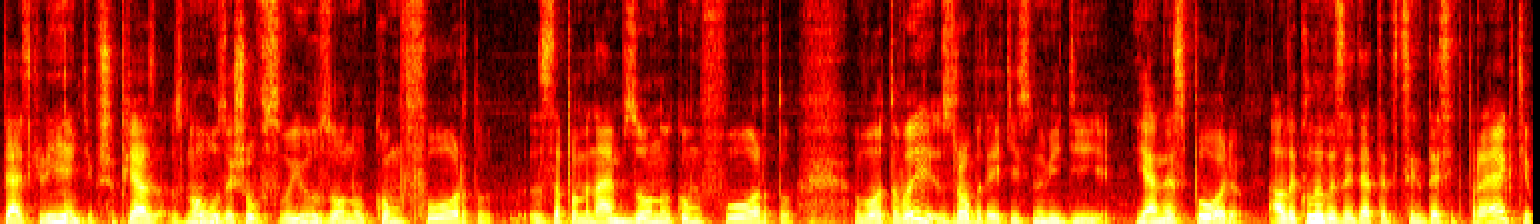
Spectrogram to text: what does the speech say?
5 клієнтів, щоб я знову зайшов в свою зону комфорту. Запам'ятаємо зону комфорту. От, а ви зробите якісь нові дії. Я не спорю. Але коли ви зайдете в цих 10 проєктів,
